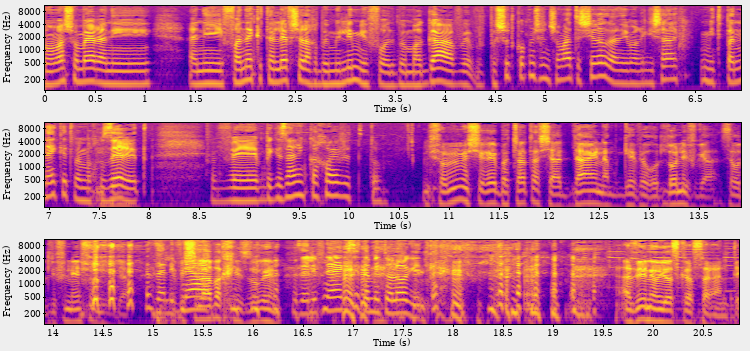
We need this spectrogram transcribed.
ממש אומר, אני, אני אפנק את הלב שלך במילים יפות, במגע, ו- ופשוט כל פעם שאני שומעת את השיר הזה, אני מרגישה מתפנקת ומחוזרת. ובגלל זה אני כל כך אוהבת אותו. לפעמים יש שירי בצ'אטה שעדיין הגבר עוד לא נפגע, זה עוד לפני שהוא נפגע. זה לפני בשלב החיזורים. זה לפני האקסיט המיתולוגית. אז הנה הוא יוסקר סרנטה.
